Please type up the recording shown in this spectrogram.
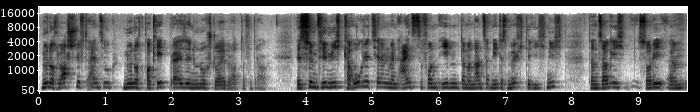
nur noch Lastschrifteinzug, nur noch Paketpreise, nur noch Steuerberatervertrag. Das sind für mich K.O.-Kriterien. Wenn eins davon eben der Mandant sagt, nee, das möchte ich nicht, dann sage ich, sorry, ähm,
